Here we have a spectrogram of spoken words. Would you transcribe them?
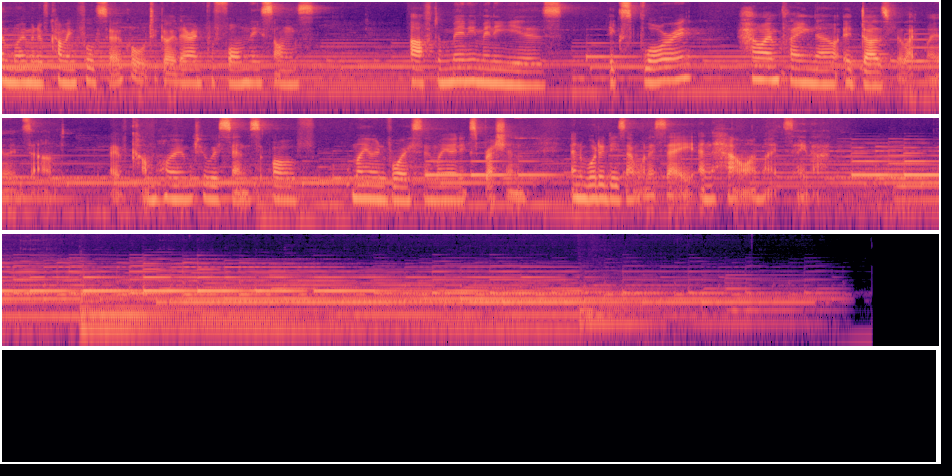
A moment of coming full circle to go there and perform these songs after many, many years exploring how I'm playing now, it does feel like my own sound. I've come home to a sense of my own voice and my own expression and what it is I want to say and how I might say that.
